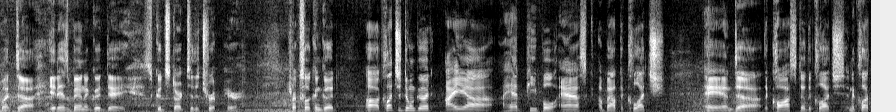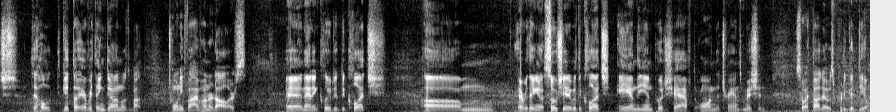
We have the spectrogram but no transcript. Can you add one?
But uh, it has been a good day. It's a good start to the trip here. Truck's looking good. Uh, clutch is doing good. I uh, I had people ask about the clutch and uh, the cost of the clutch and the clutch to hold to get the, everything done was about twenty five hundred dollars, and that included the clutch, um, everything associated with the clutch, and the input shaft on the transmission. So I thought that was a pretty good deal.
